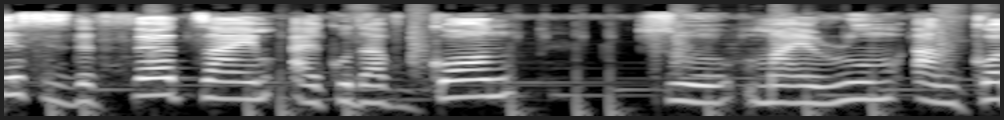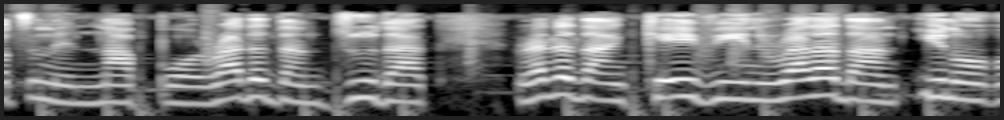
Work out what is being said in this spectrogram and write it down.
this is the third time i could have gone to my room and gotten a nap or rather than do that rather than cave in rather than you know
